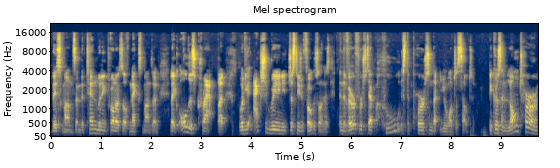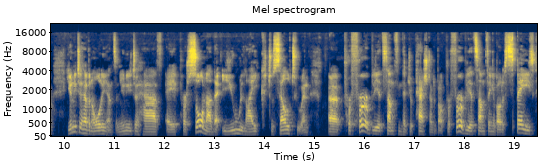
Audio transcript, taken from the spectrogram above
this month and the 10 winning products of next month and like all this crap. But what you actually really need, just need to focus on is in the very first step, who is the person that you want to sell to? Because in long term, you need to have an audience and you need to have a persona that you like to sell to. And uh, preferably it's something that you're passionate about. Preferably it's something about a space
